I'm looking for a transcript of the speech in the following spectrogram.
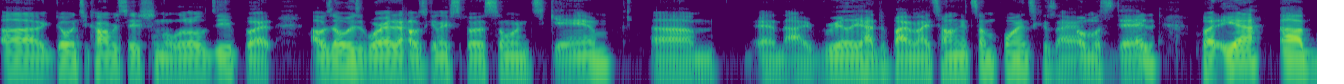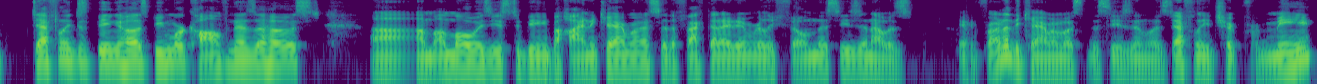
uh, go into conversation a little deep, but I was always worried I was going to expose someone's game. Um, and I really had to bite my tongue at some points because I almost did. But yeah, uh, definitely just being a host, being more confident as a host. Um, I'm always used to being behind a camera, so the fact that I didn't really film this season, I was in front of the camera most of the season, was definitely a trip for me.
